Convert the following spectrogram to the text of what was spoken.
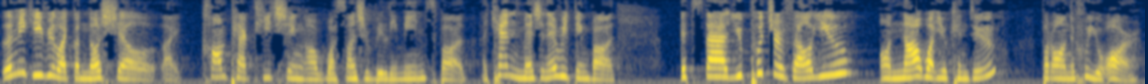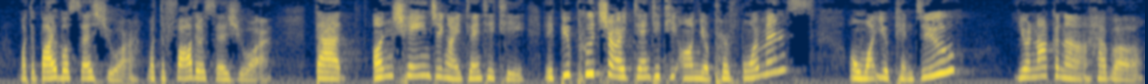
Let me give you like a nutshell, like compact teaching of what sonship really means, but I can't mention everything, but it's that you put your value on not what you can do, but on who you are, what the Bible says you are, what the Father says you are. That unchanging identity. If you put your identity on your performance, on what you can do, you're not gonna have a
